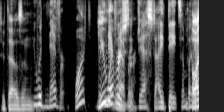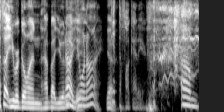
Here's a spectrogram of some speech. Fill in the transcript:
2000. You would never. What? would You would never, never. suggest I date somebody. oh, I thought you were going. How about you and no, I? you date? and I. yeah. Get the fuck out of here. um,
